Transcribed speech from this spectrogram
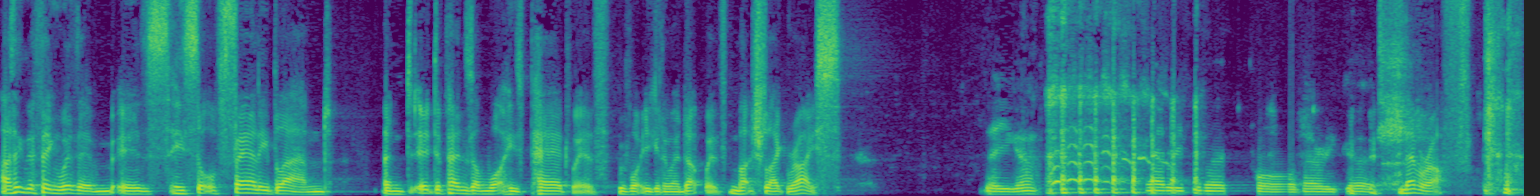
I think the thing with him is he's sort of fairly bland, and it depends on what he's paired with, with what you're going to end up with, much like Rice. There you go. very good, Paul. Very good. Never off. I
